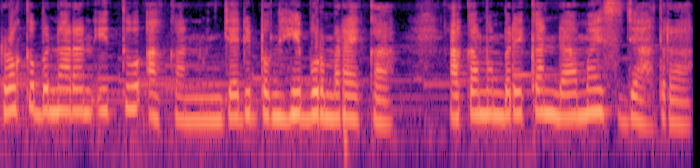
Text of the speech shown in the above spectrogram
roh kebenaran itu akan menjadi penghibur mereka, akan memberikan damai sejahtera,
